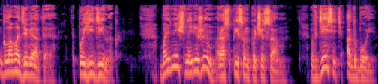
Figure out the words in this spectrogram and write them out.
Глава 9. Поединок. Больничный режим расписан по часам. В 10 – отбой.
